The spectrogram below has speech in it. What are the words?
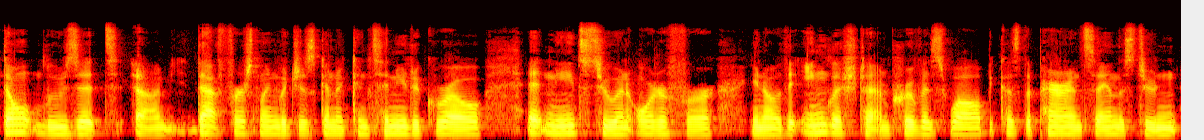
Don't lose it. Um, that first language is going to continue to grow. It needs to in order for you know the English to improve as well because the parents and the student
